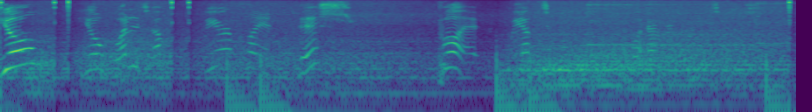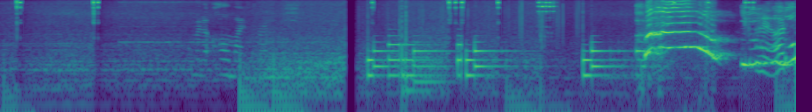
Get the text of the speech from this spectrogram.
Yo, yo, what is up? We are playing this, but we have to put everything I'm gonna call my friends. Hey, let's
